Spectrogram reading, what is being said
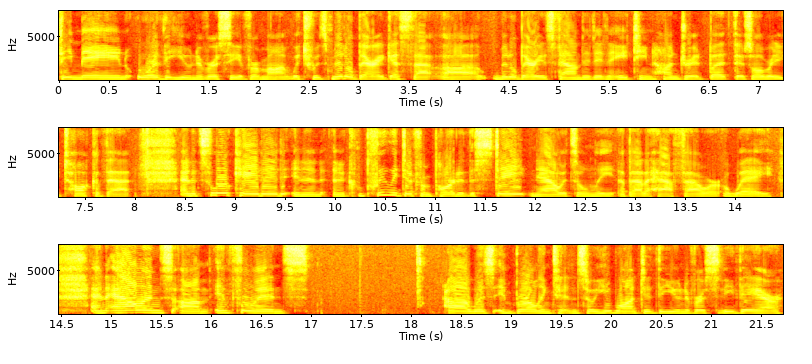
the Maine or the University of Vermont, which was Middlebury. I guess that uh, Middlebury is founded in 1800, but there's already talk of that. And it's located in, an, in a completely different part of the state. Now it's only about a half hour away. And Allen's um, influence uh, was in Burlington, so he wanted the university there.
